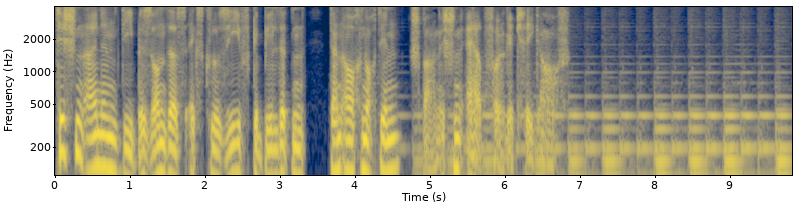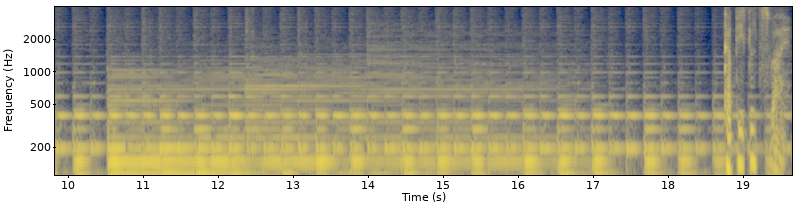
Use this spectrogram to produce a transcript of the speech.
Tischen einem die besonders exklusiv gebildeten dann auch noch den spanischen Erbfolgekrieg auf. Kapitel 2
